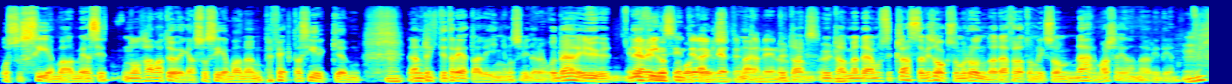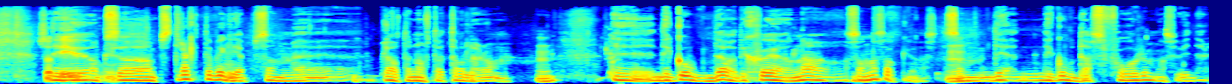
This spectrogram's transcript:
och så ser man med sitt, något annat öga så ser man den perfekta cirkeln, den riktigt räta linjen och så vidare. Och där är det ju, där är det finns uppenbart inte i det- verkligheten, nej, utan det är utan, utan, Men där måste klassar vi saker som runda därför att de liksom närmar sig den här idén. Så att Det är ju- ju också abstrakta begrepp som eh, Platon ofta talar om. Eh, det goda och det sköna och sådana saker. Som det, det godas form och så vidare.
